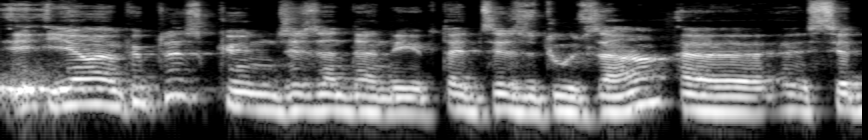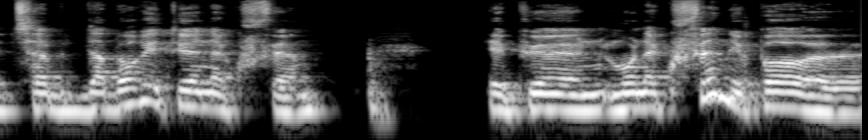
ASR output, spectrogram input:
Il y a un peu plus qu'une dizaine d'années, peut-être 10-12 ans. Euh, ça a d'abord été un acouphène. Et puis, mon acouphène n'est pas, euh,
